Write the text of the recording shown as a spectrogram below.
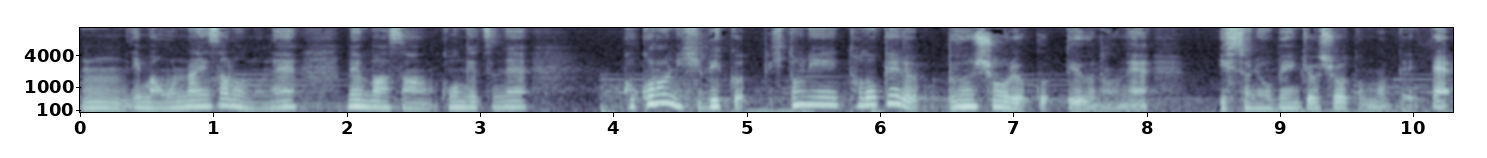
うん、今オンラインサロンのねメンバーさん今月ね心に響く人に届ける文章力っていうのをね一緒にお勉強しようと思っていて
